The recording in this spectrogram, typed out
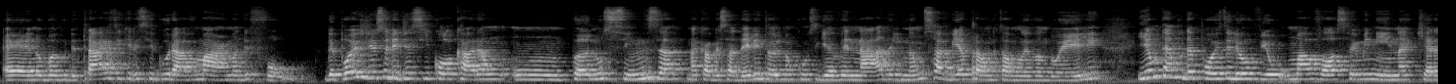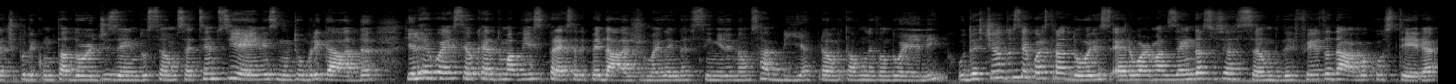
é, no banco de trás e que ele segurava uma arma de fogo. Depois disso, ele disse que colocaram um pano cinza na cabeça dele, então ele não conseguia ver nada, ele não sabia para onde estavam levando ele. E um tempo depois ele ouviu uma voz feminina, que era tipo de computador, dizendo são 700 ienes, muito obrigada. E ele reconheceu que era de uma via expressa de pedágio, mas ainda assim ele não sabia para onde estavam levando ele. O destino dos sequestradores era o armazém da Associação de Defesa da Água Costeira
